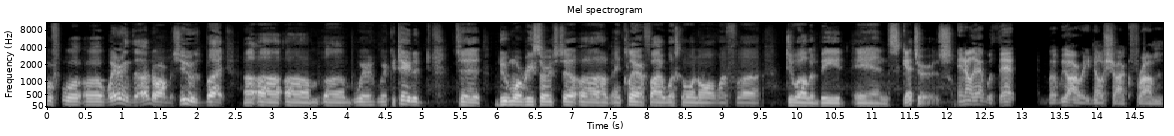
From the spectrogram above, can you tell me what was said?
uh, wearing the Under Armour shoes, but uh, uh, um, um, we're we're continuing to, to do more research to, uh, and clarify what's going on with uh, Joel Embiid and Skechers. And only that with that, but we already know Shark from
